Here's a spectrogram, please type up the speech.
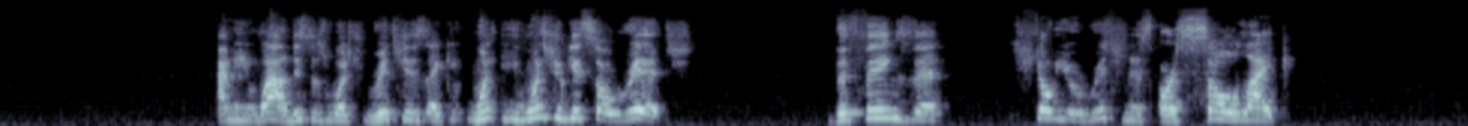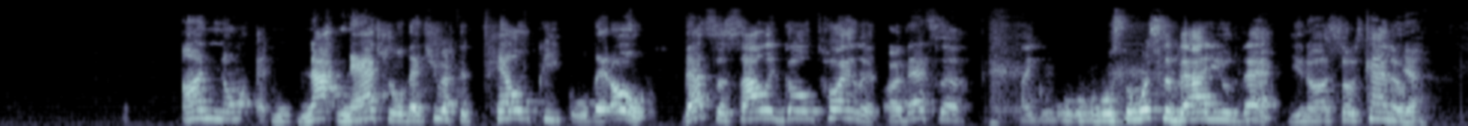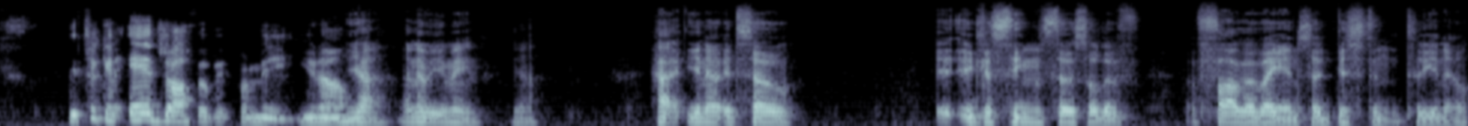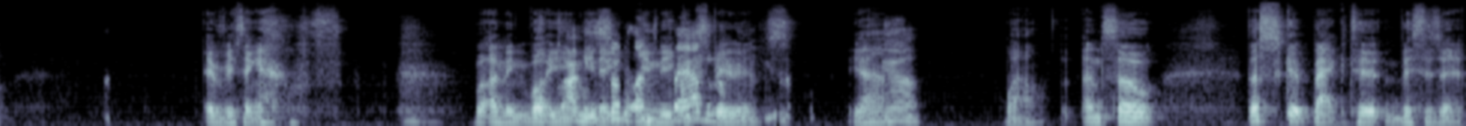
I mean, wow, this is what rich is like. Once you get so rich, the things that show your richness are so like unknown, not natural that you have to tell people that, oh, that's a solid gold toilet, or that's a like. So what's the value of that? You know. So it's kind of yeah it took an edge off of it for me, you know? Yeah, I know what you mean. Yeah. How, you know, it's so, it, it just seems so sort of far away and so distant to, you know, everything else. well, I mean, what a I mean, you know, so unique experience. Yeah. Yeah. Wow. And so, let's skip back to This Is It.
